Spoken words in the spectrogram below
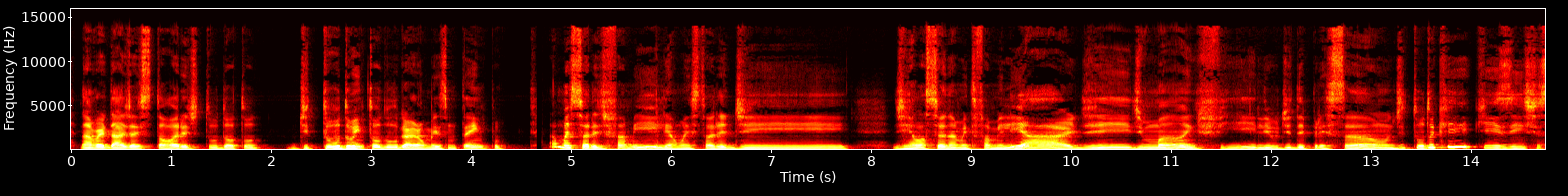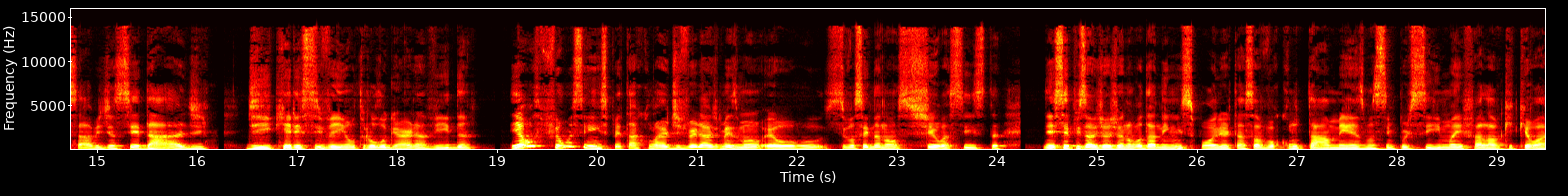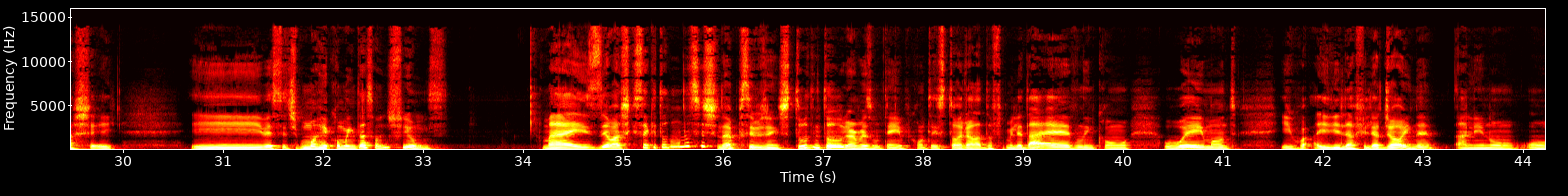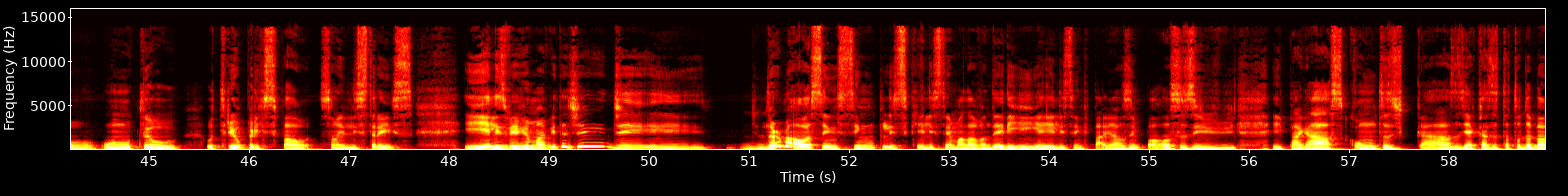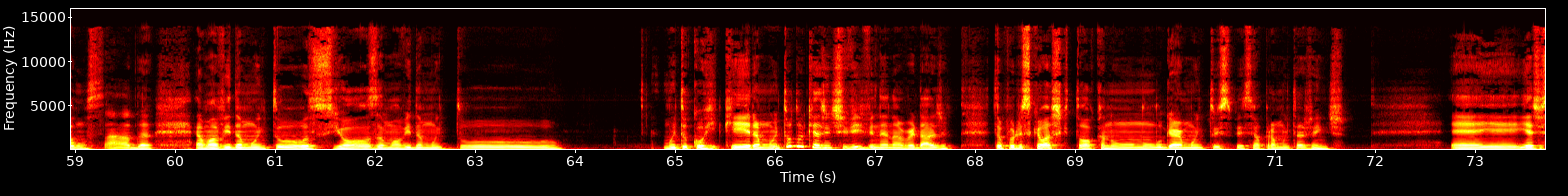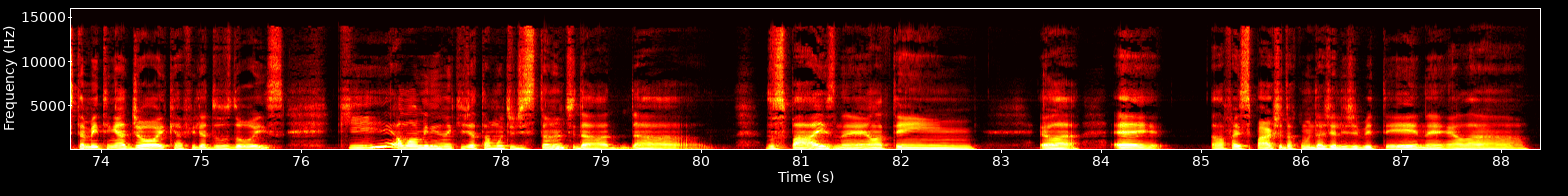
Na verdade, a história de tudo, de tudo em todo lugar ao mesmo tempo é uma história de família, é uma história de de relacionamento familiar, de, de mãe, filho, de depressão, de tudo que, que existe, sabe? De ansiedade, de querer se ver em outro lugar na vida. E é um filme, assim, espetacular de verdade mesmo. Eu, se você ainda não assistiu, assista. Nesse episódio hoje eu não vou dar nenhum spoiler, tá? Só vou contar mesmo, assim, por cima e falar o que, que eu achei. E vai ser tipo uma recomendação de filmes. Mas eu acho que isso aqui todo mundo assiste, não é possível, gente. Tudo em todo lugar ao mesmo tempo. Conta a história lá da família da Evelyn com o Waymond e, e da filha Joy, né? Ali no o, o núcleo, o trio principal são eles três. E eles vivem uma vida de, de, de, normal, assim, simples, que eles têm uma lavanderia, e eles têm que pagar os impostos e, e pagar as contas de casa, e a casa tá toda bagunçada. É uma vida muito ansiosa, uma vida muito muito corriqueira, muito do que a gente vive, né, na verdade. Então por isso que eu acho que toca num, num lugar muito especial para muita gente. É, e a gente também tem a Joy, que é a filha dos dois, que é uma menina que já tá muito distante da, da dos pais, né? Ela tem ela é ela faz parte da comunidade LGBT, né? Ela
